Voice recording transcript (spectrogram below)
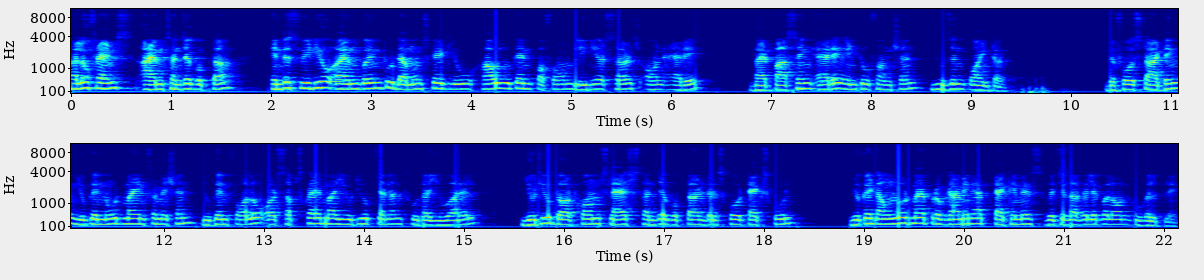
Hello friends, I am Sanjay Gupta. In this video, I am going to demonstrate you how you can perform linear search on array by passing array into function using pointer. Before starting, you can note my information. You can follow or subscribe my YouTube channel through the URL youtube.com slash Sanjay Gupta underscore tech school. You can download my programming app TechImage which is available on Google Play.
